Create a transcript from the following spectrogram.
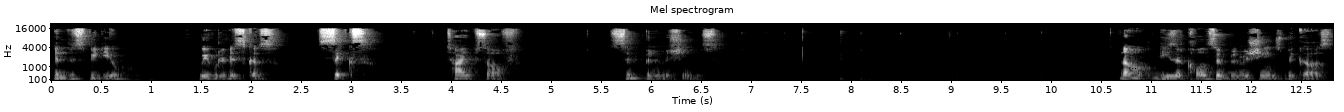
In this video, we will discuss six types of simple machines. Now, these are called simple machines because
